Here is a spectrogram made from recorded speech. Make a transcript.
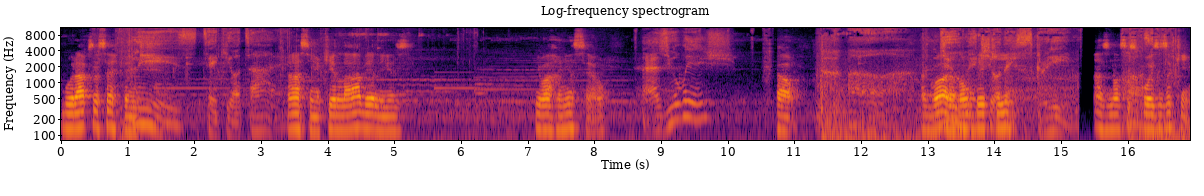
Buracos da serpente. Please take your time. Ah, sim, aquele lá, beleza. E o arranha-céu. As you wish. Tchau. Agora vamos ver aqui as nossas coisas aqui.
